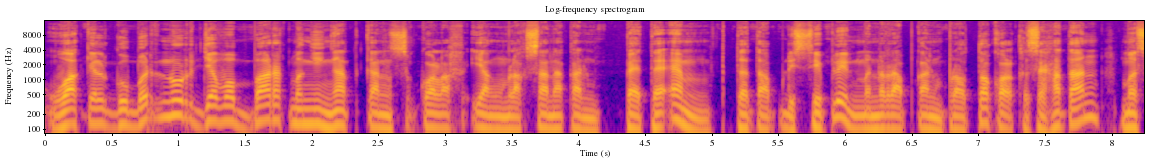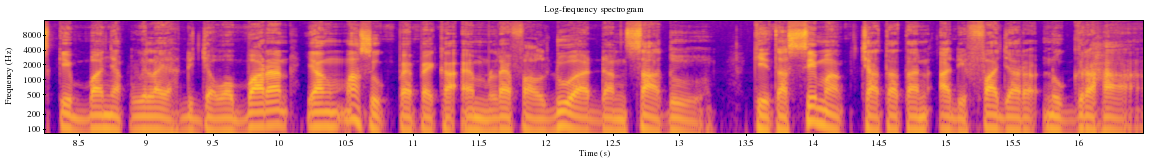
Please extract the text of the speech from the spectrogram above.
Wakil Gubernur Jawa Barat mengingatkan sekolah yang melaksanakan PTM tetap disiplin menerapkan protokol kesehatan meski banyak wilayah di Jawa Barat yang masuk PPKM level 2 dan 1. Kita simak catatan Adi Fajar Nugraha.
